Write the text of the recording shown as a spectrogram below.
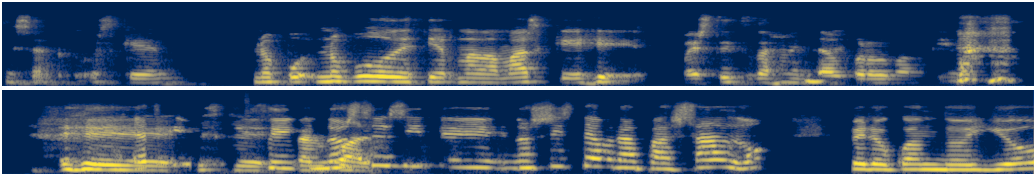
Exacto, es que no, no puedo decir nada más que estoy totalmente de acuerdo contigo. eh, es que, sí, no, sé si te, no sé si te habrá pasado, pero cuando yo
